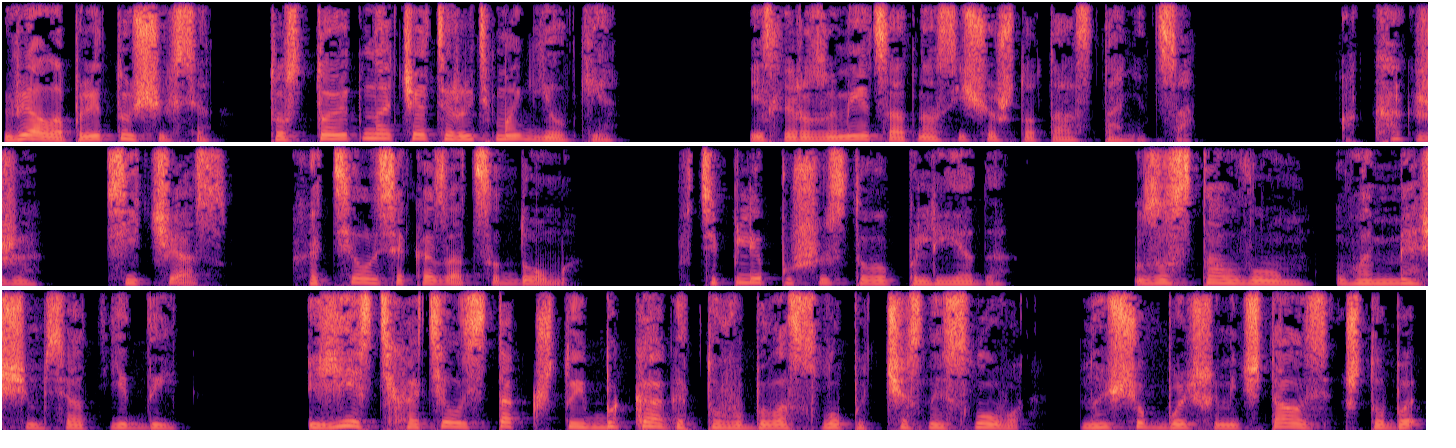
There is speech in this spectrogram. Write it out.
вяло плетущихся, то стоит начать рыть могилки. Если, разумеется, от нас еще что-то останется. А как же сейчас хотелось оказаться дома, в тепле пушистого пледа, за столом, ломящимся от еды, есть хотелось так, что и быка готова была слопать, честное слово. Но еще больше мечталось, чтобы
